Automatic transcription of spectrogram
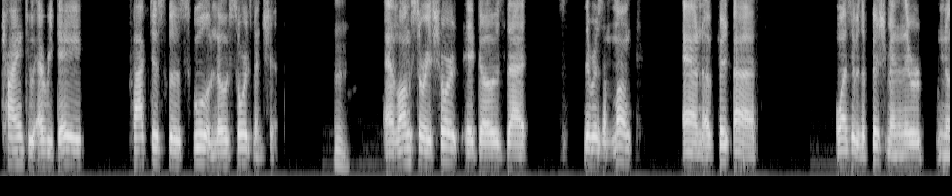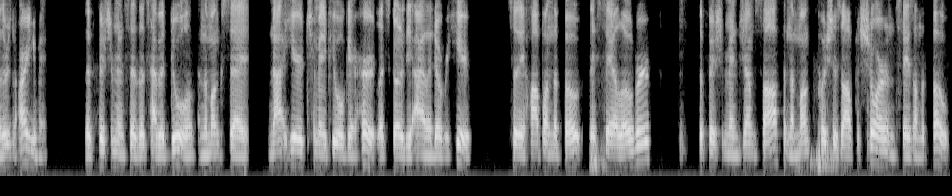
trying to every day practice the school of no swordsmanship hmm. and long story short it goes that there was a monk and a uh, I want to say it was a fisherman, and they were, you know, there was an argument. The fisherman said, "Let's have a duel," and the monk said, "Not here. Too many people get hurt. Let's go to the island over here." So they hop on the boat. They sail over, the fisherman jumps off, and the monk pushes off ashore and stays on the boat.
